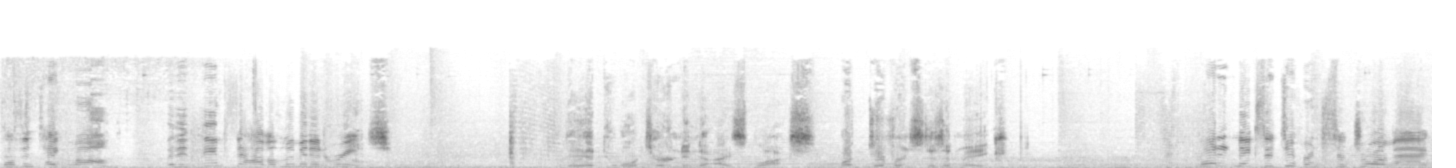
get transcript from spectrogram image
Doesn't take long, but it seems to have a limited reach. Dead or turned into ice blocks. What difference does it make? But it makes a difference to Jormag.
